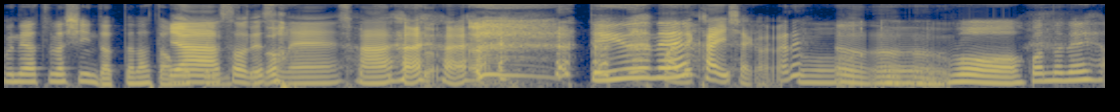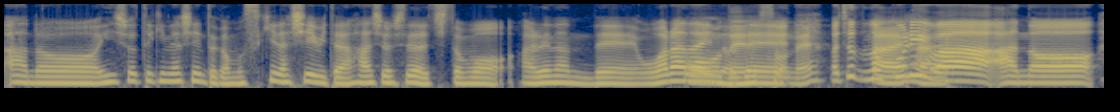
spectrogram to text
胸熱なシーンだったなとはい思ってるんですけど。やーそうですね。はいはいはい。っていうまあねね解釈がね。もう,、うんうんうん。もうこんなね、あのー印象的なシーンとかも好きなシーンみたいな話をしてたらちょっともうあれなんで終わらないので、ねまあ、ちょっと残りは、はいあのー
